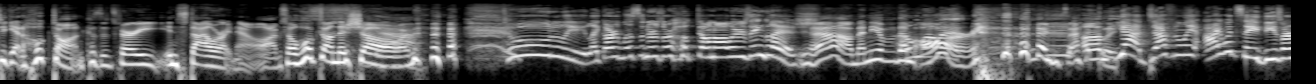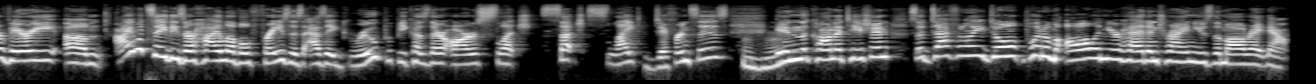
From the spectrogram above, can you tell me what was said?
to get hooked on, because it's very in style right now. I'm so hooked on this show. Yeah. Totally. Like our listeners are hooked on all ears English. yeah, many of them are. exactly. Um, yeah, definitely. I would say these are very, um, I would say these are high level phrases as a group because there are such, such slight differences Mhm. in the connotation. So definitely don't put them all in your head and try and use them all right now.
